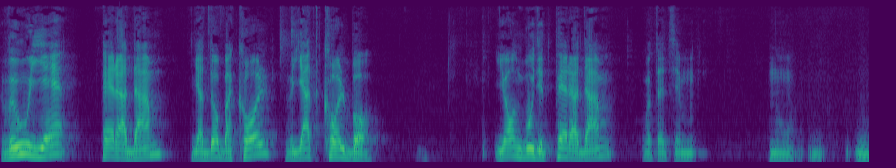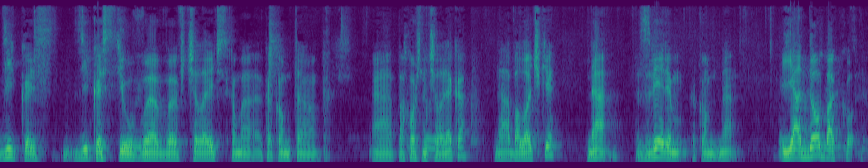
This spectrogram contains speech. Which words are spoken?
«Вуе перадам ядо баколь в яд кольбо». И он будет перадам, вот этим, ну, дикость, дикостью в, в, в человеческом э, каком-то, э, похож на человека, да, оболочке, да, зверем каком-то, да. Ядо баколь.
